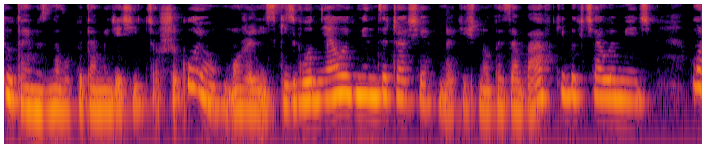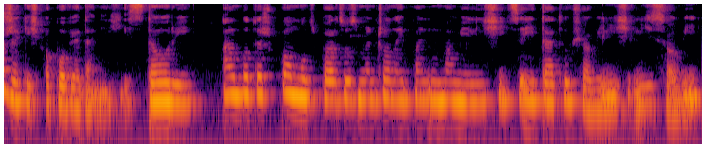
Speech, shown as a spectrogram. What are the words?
tutaj my znowu pytamy dzieci, co szykują. Może liski zgłodniały w międzyczasie, może jakieś nowe zabawki by chciały mieć, może jakieś opowiadanie historii, albo też pomóc bardzo zmęczonej mamie lisicy i tatusiowi lis lisowi,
